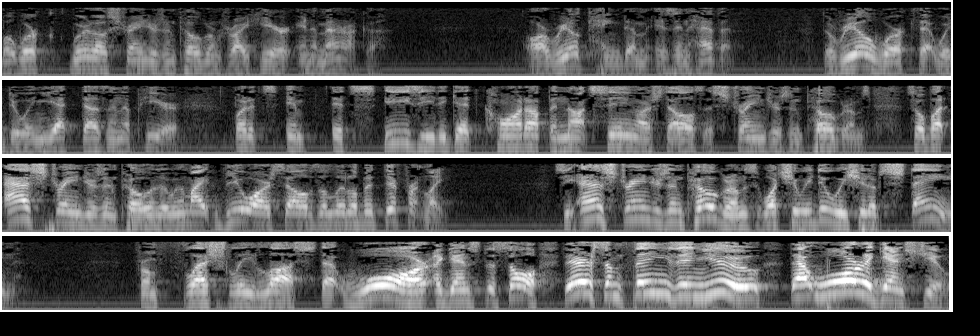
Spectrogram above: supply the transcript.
But we're, we're those strangers and pilgrims right here in America. Our real kingdom is in heaven. The real work that we're doing yet doesn't appear. But it's, it's easy to get caught up in not seeing ourselves as strangers and pilgrims. So, but as strangers and pilgrims, we might view ourselves a little bit differently. See, as strangers and pilgrims, what should we do? We should abstain from fleshly lusts that war against the soul. There are some things in you that war against you.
